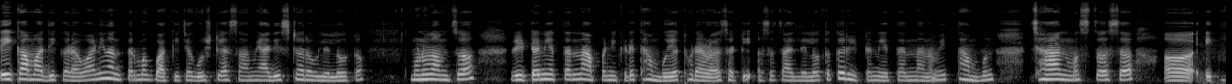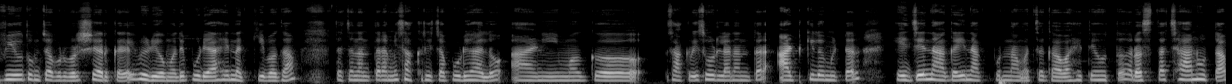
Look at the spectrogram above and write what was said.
ते काम आधी करावं आणि नंतर मग बाकीच्या गोष्टी असं आम्ही आधीच ठरवलेलं होतं. म्हणून आमचं रिटर्न येताना आपण इकडे थांबूया थोड्या वेळासाठी असं चाललेलं होतं. तर रिटर्न येताना ना मी थांबून छान मस्त असं एक व्ह्यू तुमच्याबरोबर शेअर करेल. व्हिडिओमध्ये पुढे आहे नक्की बघा. त्याच्यानंतर आम्ही साखरीच्या पुढे आलो आणि मग साक्री सोडल्यानंतर आठ किलोमीटर हे जे नागई नागपूर नावाचं गाव आहे ते होतं. रस्ता छान होता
